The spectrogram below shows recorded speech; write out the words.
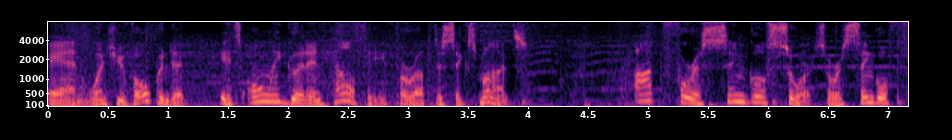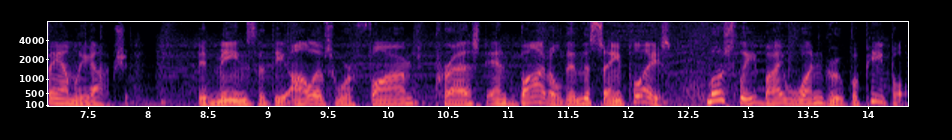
And once you've opened it, it's only good and healthy for up to 6 months. Opt for a single source or a single family option. It means that the olives were farmed, pressed, and bottled in the same place, mostly by one group of people.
